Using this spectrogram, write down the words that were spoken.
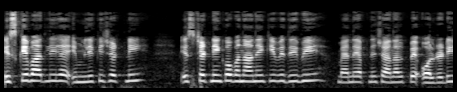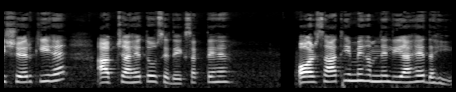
इसके बाद ली है इमली की चटनी। इस चटनी को बनाने की विधि भी मैंने अपने चैनल पे ऑलरेडी शेयर की है। आप चाहे तो उसे देख सकते हैं। और साथ ही में हमने लिया है दही।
